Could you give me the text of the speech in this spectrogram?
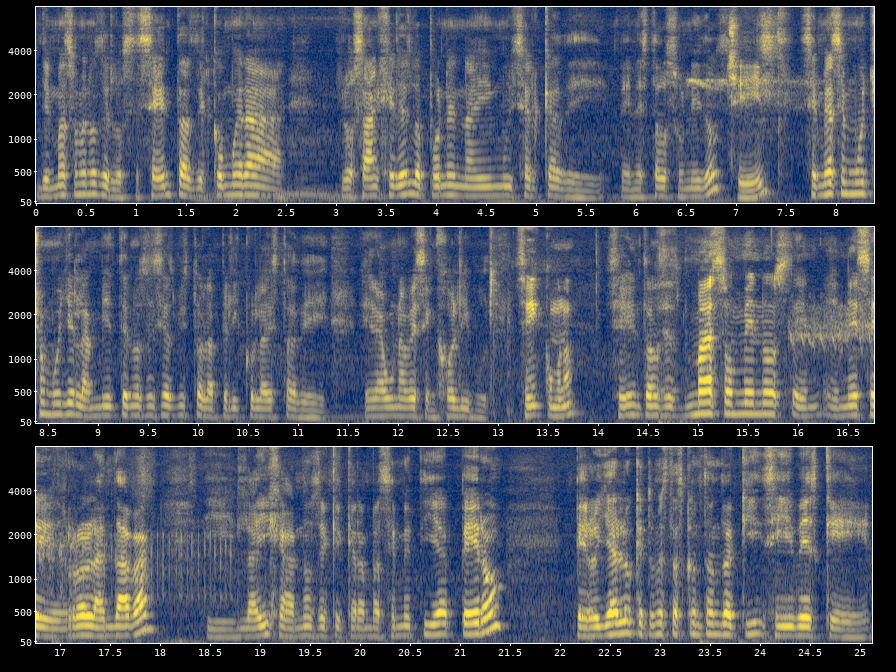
de más o menos de los 60 de cómo era Los Ángeles, lo ponen ahí muy cerca de en Estados Unidos. Sí. Se me hace mucho muy el ambiente, no sé si has visto la película esta de Era una vez en Hollywood. Sí, ¿cómo no? Sí, entonces más o menos en, en ese rol andaban y la hija no sé qué caramba se metía, pero pero ya lo que tú me estás contando aquí sí ves que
